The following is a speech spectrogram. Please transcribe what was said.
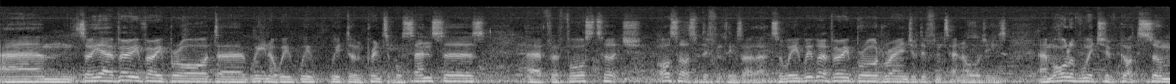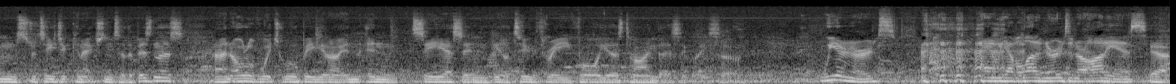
Um, so yeah, very very broad. Uh, we you know we we've, we've done printable sensors uh, for force touch, all sorts of different things like that. So we we've got a very broad range of different technologies, um, all of which have got some strategic connection to the business, and all of which will be you know in, in CES in you know two, three, four years time basically. So we are nerds, and we have a lot of nerds in our audience. Yeah.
